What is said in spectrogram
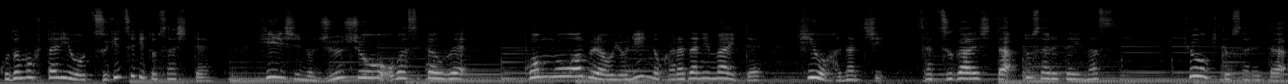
子供2人を次々と刺して瀕死の重傷を負わせた上混合油を4人の体にまいて火を放ち殺害したとされています。凶器とされた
